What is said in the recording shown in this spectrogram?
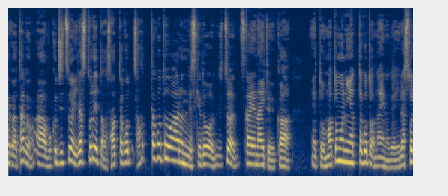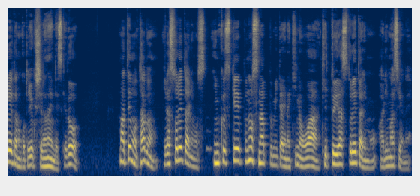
だから多分、ああ、僕実はイラストレーターは触ったこと、触ったことはあるんですけど、実は使えないというか、えっと、まともにやったことはないので、イラストレーターのことよく知らないんですけど、まあでも多分、イラストレーターにも、 Inkscape のスナップみたいな機能は、きっとイラストレーターにもありますよね。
